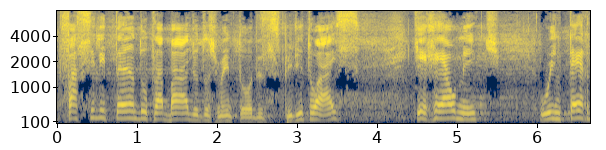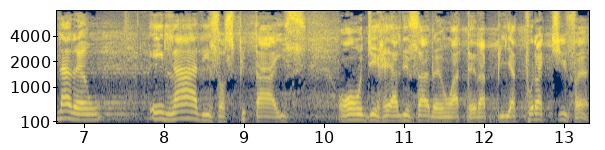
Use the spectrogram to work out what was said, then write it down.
facilitando o trabalho dos mentores espirituais que realmente o internarão em lares hospitais, onde realizarão a terapia curativa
